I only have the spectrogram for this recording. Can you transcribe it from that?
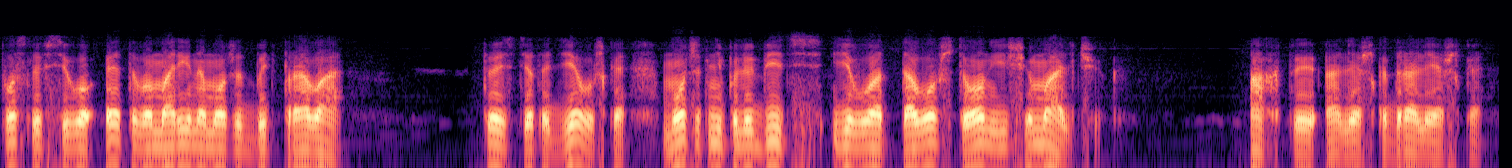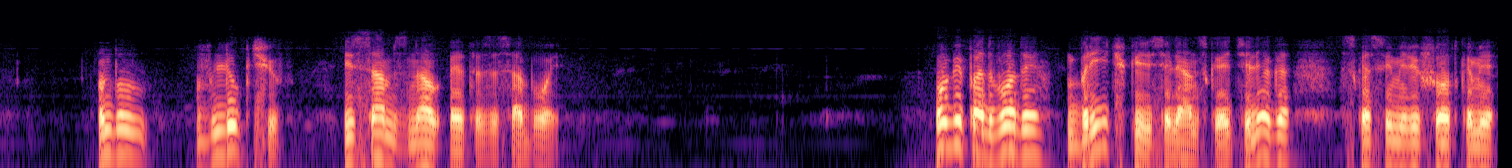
после всего этого Марина может быть права? То есть эта девушка может не полюбить его от того, что он еще мальчик. Ах ты, Олежка-дролежка! Он был влюбчив и сам знал это за собой. Обе подводы, бричка и селянская телега с косыми решетками,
